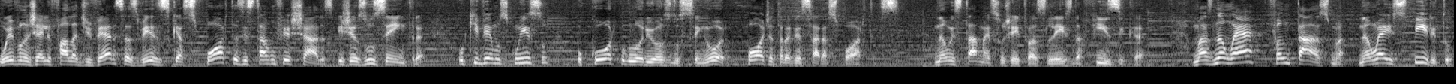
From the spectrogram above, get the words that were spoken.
o Evangelho fala diversas vezes que as portas estavam fechadas e Jesus entra. O que vemos com isso? O corpo glorioso do Senhor pode atravessar as portas. Não está mais sujeito às leis da física. Mas não é fantasma, não é espírito,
